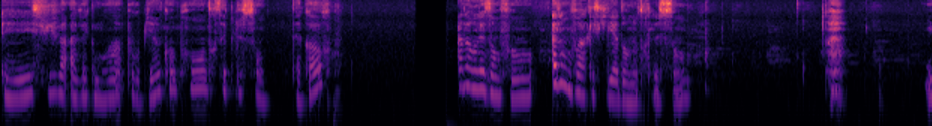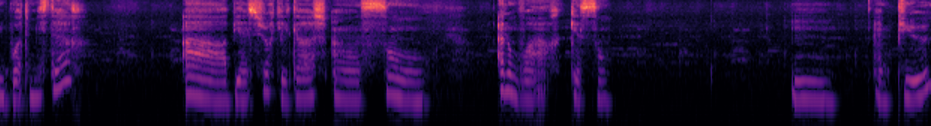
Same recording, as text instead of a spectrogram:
et suivez avec moi pour bien comprendre cette leçon. D'accord? Alors les enfants, allons voir qu'est-ce qu'il y a dans notre leçon. Une boîte mystère? Ah, bien sûr qu'il cache un son. Allons voir quels sont. Un pieu,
